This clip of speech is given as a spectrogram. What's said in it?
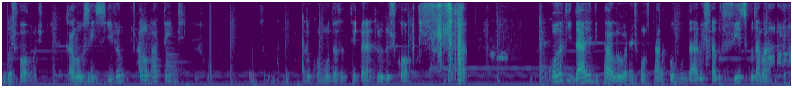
duas formas: calor sensível calor latente, com mudança de temperatura dos corpos. A quantidade de calor é responsável por mudar o estado físico da matéria.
